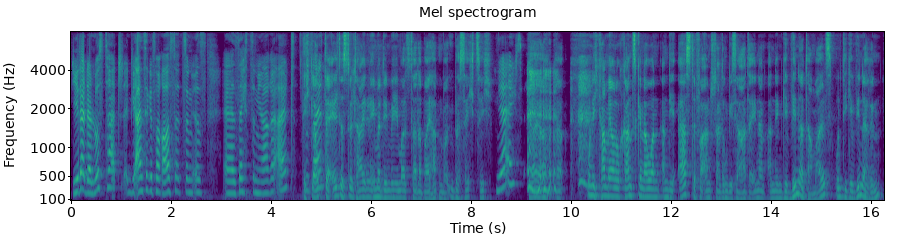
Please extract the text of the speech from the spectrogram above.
jeder, der Lust hat. Die einzige Voraussetzung ist, äh, 16 Jahre alt zu Ich glaube, der älteste Teilnehmer, den wir jemals da dabei hatten, war über 60. Ja, echt? Ja, ja, ja. Und ich kann mir auch noch ganz genau an, an die erste Veranstaltung dieses Jahr erinnern, an den Gewinner damals und die Gewinnerin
